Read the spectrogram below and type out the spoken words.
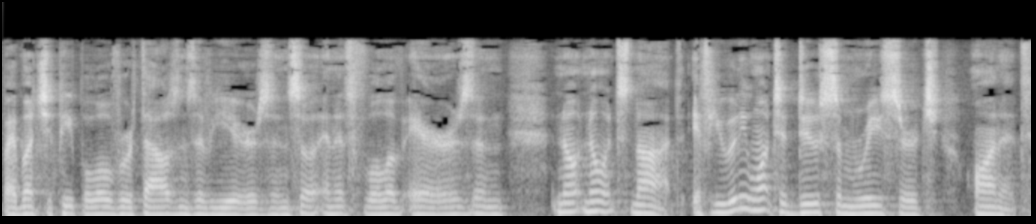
by a bunch of people over thousands of years, and so and it's full of errors. And no, no, it's not. If you really want to do some research on it,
